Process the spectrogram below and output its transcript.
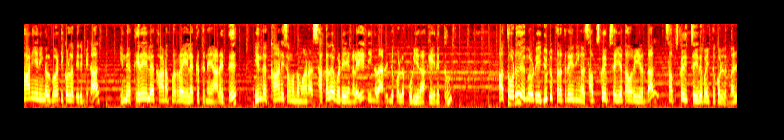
காணியை நீங்கள் வேண்டிக் கொள்ள விரும்பினால் இந்த திரையில காணப்படுற இலக்கத்தினை அழைத்து இந்த காணி சம்பந்தமான சகல விடயங்களையும் நீங்கள் அறிந்து கொள்ளக்கூடியதாக இருக்கும். அத்தோடு எங்களுடைய யூடியூப் தளத்திலே நீங்கள் சப்ஸ்கிரைப் செய்ய தவறி இருந்தால் சப்ஸ்கிரைப் செய்து வைத்துக் கொள்ளுங்கள்.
